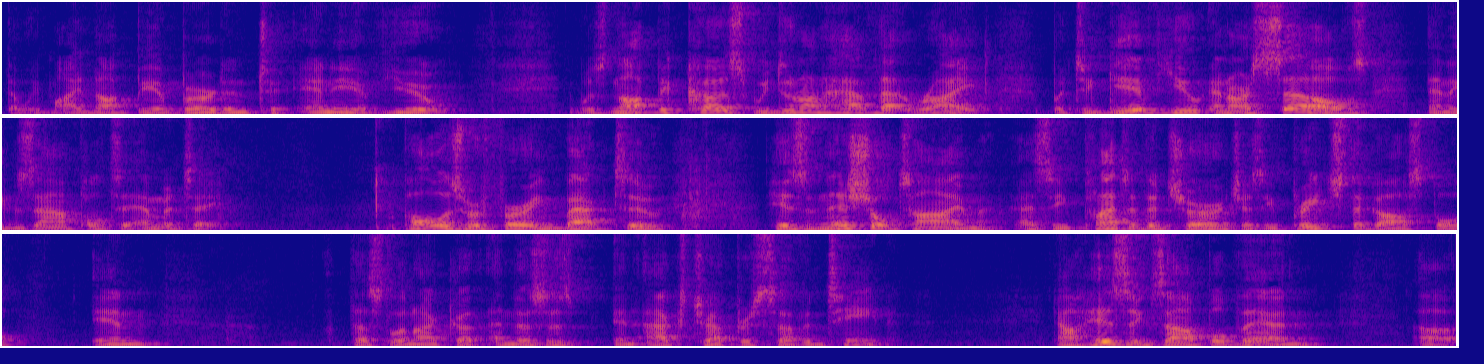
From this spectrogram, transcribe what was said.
that we might not be a burden to any of you. It was not because we do not have that right, but to give you and ourselves an example to imitate. Paul is referring back to his initial time as he planted the church, as he preached the gospel in Thessalonica, and this is in Acts chapter 17. Now, his example then, uh,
